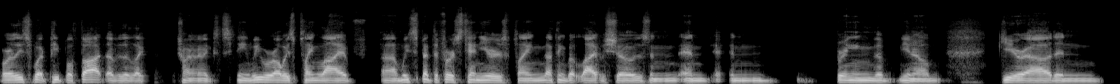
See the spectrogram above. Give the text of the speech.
or at least what people thought of the electronic scene, we were always playing live. Um, we spent the first ten years playing nothing but live shows and and and bringing the you know gear out and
